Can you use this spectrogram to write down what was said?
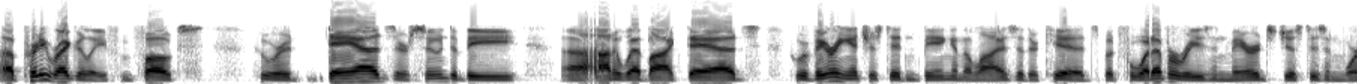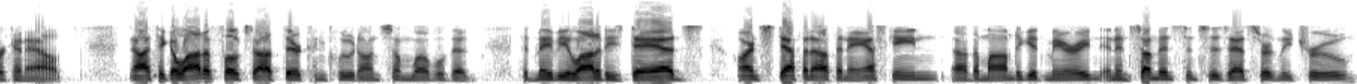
uh, pretty regularly from folks who are dads or soon to be uh, out of wedlock dads who are very interested in being in the lives of their kids, but for whatever reason, marriage just isn't working out. Now, I think a lot of folks out there conclude on some level that that maybe a lot of these dads aren't stepping up and asking uh, the mom to get married, and in some instances, that's certainly true.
